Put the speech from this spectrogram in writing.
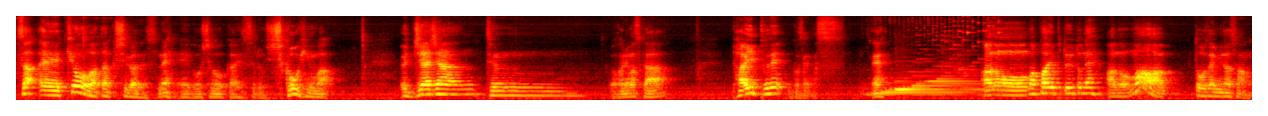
さあ、えー今日私がですね、えーご紹介する嗜好品はじゃじゃんトゥーン。わかりますか？パイプでございます。ね。あのーまあパイプというとねあのまあ当然皆さん、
